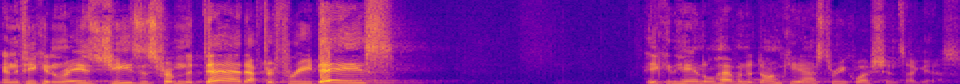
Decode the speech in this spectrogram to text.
And if he can raise Jesus from the dead after three days, he can handle having a donkey ask three questions, I guess.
